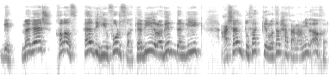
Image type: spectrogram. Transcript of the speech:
جه. ما جاش خلاص. هذه فرصة كبيرة جدا ليك عشان تفكر وتبحث عن عميل آخر.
